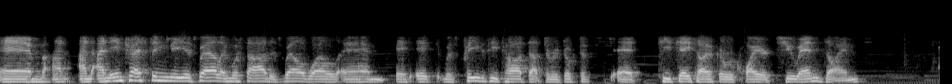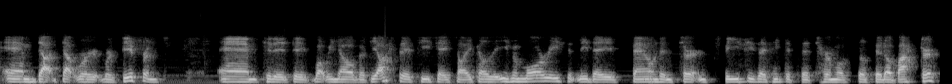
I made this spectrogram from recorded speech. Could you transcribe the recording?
Um, and, and, and interestingly as well, I must add as well, while um, it, it was previously thought that the reductive uh, TCA cycle required two enzymes um, that, that were, were different um, to the, what we know about the oxidative TCA cycle. Even more recently, they've found in certain species, I think it's a Thermosulfidibacter,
